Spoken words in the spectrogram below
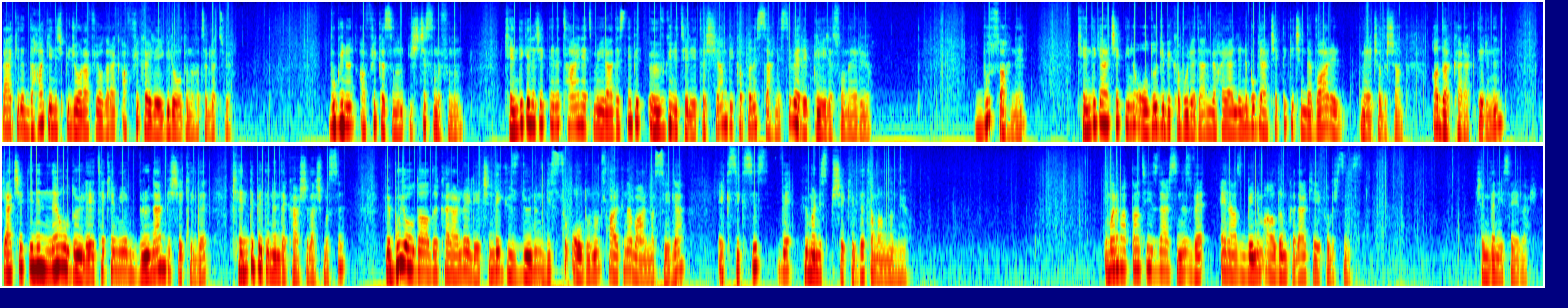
belki de daha geniş bir coğrafya olarak Afrika ile ilgili olduğunu hatırlatıyor. Bugünün Afrika'sının işçi sınıfının kendi geleceklerini tayin etme iradesine bir övgü niteliği taşıyan bir kapanış sahnesi ve repliğiyle sona eriyor. Bu sahne kendi gerçekliğini olduğu gibi kabul eden ve hayallerini bu gerçeklik içinde var etmeye çalışan Ada karakterinin gerçekliğinin ne olduğu ile ete kemiğe bürünen bir şekilde kendi bedeninde karşılaşması ve bu yolda aldığı kararlar ile içinde yüzdüğünün bir su olduğunun farkına varmasıyla eksiksiz ve hümanist bir şekilde tamamlanıyor. Umarım Atlanta'yı izlersiniz ve en az benim aldığım kadar keyif alırsınız. Şimdiden iyi seyirler.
